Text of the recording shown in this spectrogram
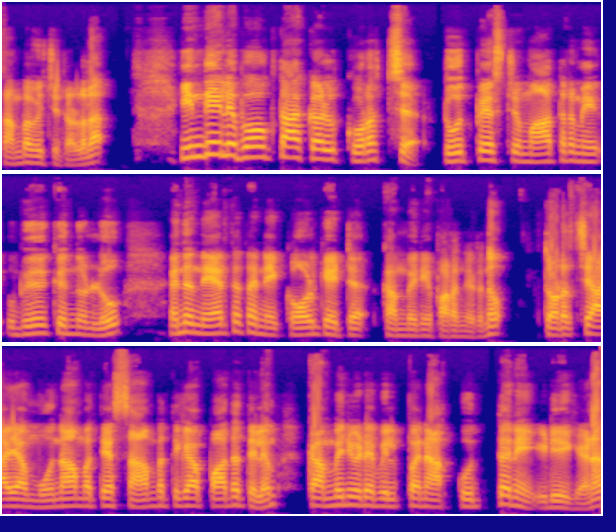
സംഭവിച്ചിട്ടുള്ളത്. ഇന്ത്യയിലെ ഉപഭോക്താക്കൾ കുറച്ച് ടൂത്ത് പേസ്റ്റ് മാത്രമേ ഉപയോഗിക്കുന്നുള്ളൂ എന്ന് നേരത്തെ തന്നെ കോൾഗേറ്റ് കമ്പനി പറഞ്ഞിരുന്നു. തുടർച്ചയായ മൂന്നാമത്തെ സാമ്പത്തിക പാദത്തിലും കമ്പനിയുടെ വിൽപ്പന കുത്തനെ ഇടിയുകയാണ്.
